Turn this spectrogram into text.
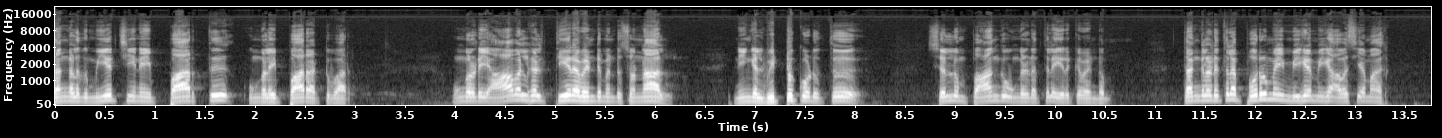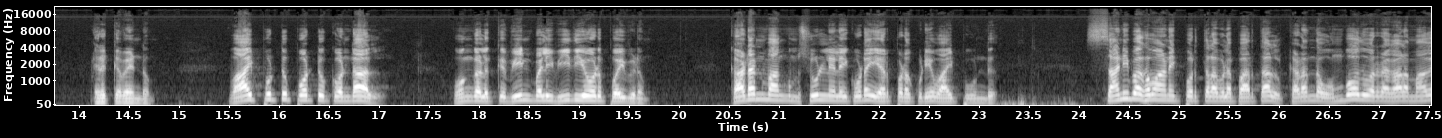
தங்களது முயற்சியினை பார்த்து உங்களை பாராட்டுவார். உங்களுடைய ஆவல்கள் தீர வேண்டும் என்று சொன்னால் நீங்கள் விட்டு கொடுத்து செல்லும் பாங்கு உங்களிடத்தில் இருக்க வேண்டும். தங்களிடத்தில் பொறுமை மிக மிக அவசியமாக இருக்க வேண்டும். வாய்ப்புட்டு போட்டுக்கொண்டால் உங்களுக்கு வீண்பலி வீதியோடு போய்விடும். கடன் வாங்கும் சூழ்நிலை கூட ஏற்படக்கூடிய வாய்ப்பு உண்டு. சனி பகவானை பொறுத்தளவில் பார்த்தால் கடந்த ஒம்பது வருட காலமாக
